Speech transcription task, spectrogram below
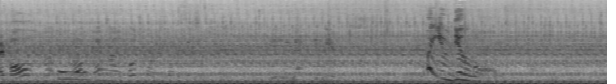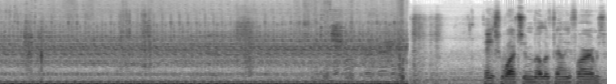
To be here. What you doing? Thanks for watching Butler Family Farms.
